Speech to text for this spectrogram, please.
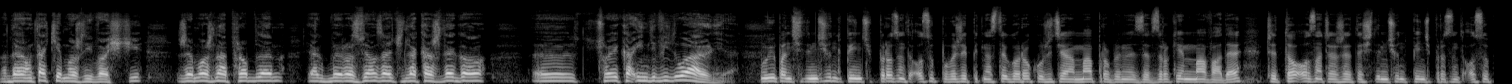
no dają takie możliwości, że można problem jakby rozwiązać dla każdego y, człowieka indywidualnie. Mówił pan, 75% osób powyżej 15 roku życia ma problemy ze wzrokiem, ma wadę. Czy to oznacza, że te 75% osób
